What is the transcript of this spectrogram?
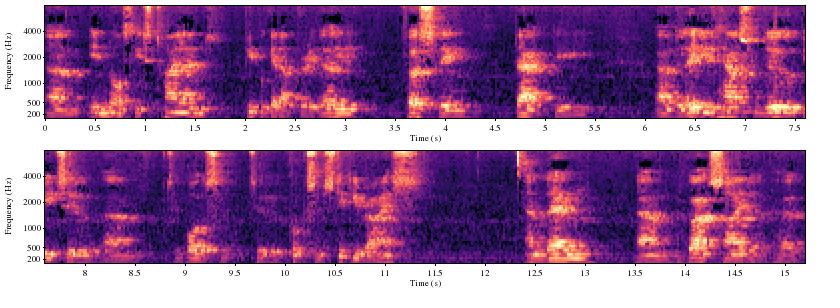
um, in northeast Thailand, people get up very early. First thing that the uh, the lady of the house would do would be to um, to boil some, to cook some sticky rice, and then um, go outside her,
